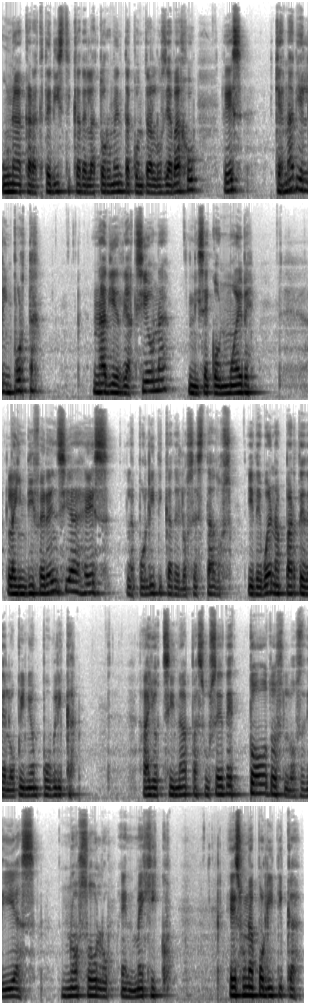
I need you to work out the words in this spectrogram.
Una característica de la tormenta contra los de abajo es que a nadie le importa. Nadie reacciona ni se conmueve. La indiferencia es la política de los estados y de buena parte de la opinión pública. Ayotzinapa sucede todos los días, no solo en México. Es una política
